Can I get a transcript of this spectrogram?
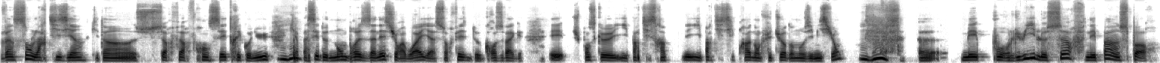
Vincent Lartisien, qui est un surfeur français très connu, qui a mhm. passé de nombreuses années sur Hawaï à surfer de grosses vagues. Et je pense qu'il participera, il participera dans le futur dans nos émissions. Mhm. mais pour lui, le surf n'est pas un sport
